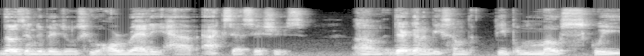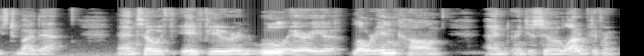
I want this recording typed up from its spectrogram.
those individuals who already have access issues. Um, they're going to be some of the people most squeezed by that. And so if, if you're in a rural area, lower income, and, and just in a lot of different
